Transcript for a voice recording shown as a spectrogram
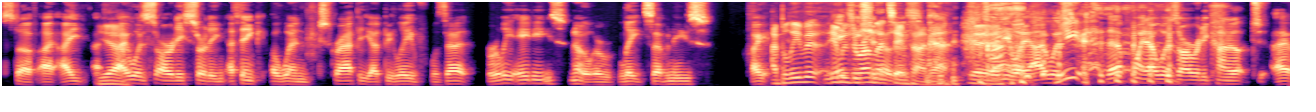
stuff i i, Yeah. I was already starting i think uh, when scrappy i believe was that early 80s no or late 70s i I believe it. It Nick, was around that same this. time. Yeah. Yeah. Yeah. anyway, I was at that point. I was already kind of I,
